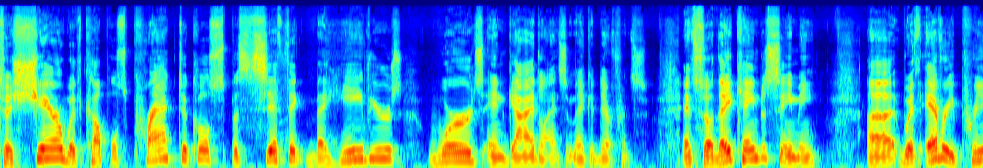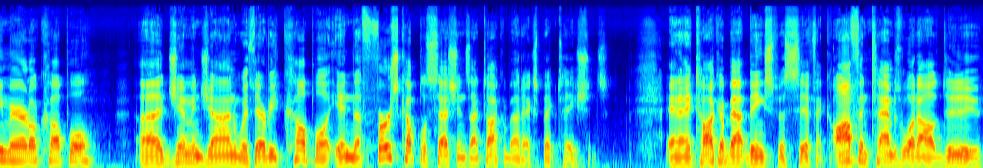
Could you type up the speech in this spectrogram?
to share with couples practical, specific behaviors, words, and guidelines that make a difference. And so they came to see me uh, with every premarital couple. Uh, Jim and John, with every couple, in the first couple of sessions, I talk about expectations. And I talk about being specific. Oftentimes, what I'll do,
